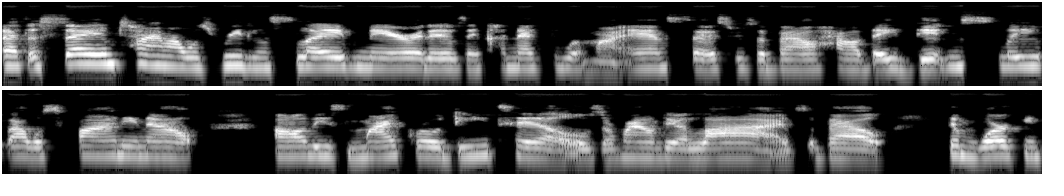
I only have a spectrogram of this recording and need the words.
At the same time, I was reading slave narratives and connecting with my ancestors about how they didn't sleep. I was finding out all these micro details around their lives about them working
